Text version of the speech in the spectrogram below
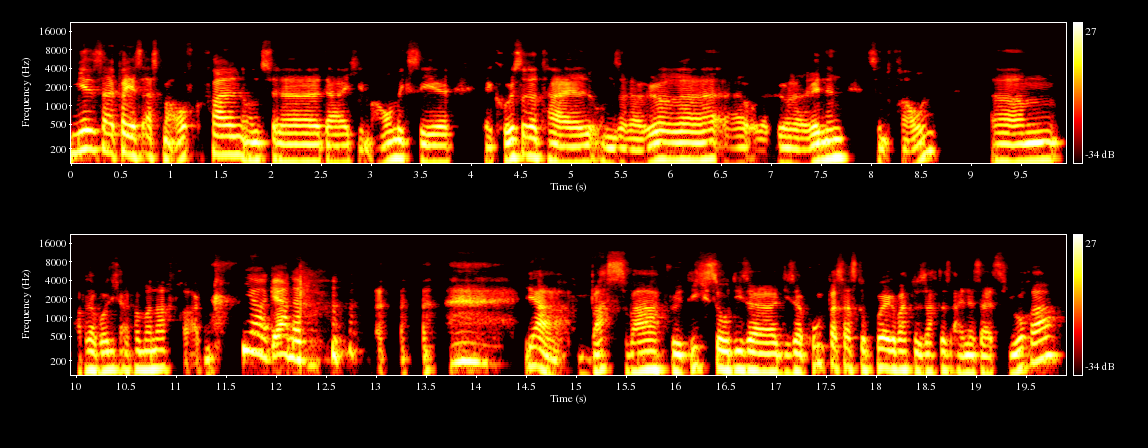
mir ist einfach jetzt erstmal aufgefallen und äh, da ich im Augenblick sehe, der größere Teil unserer Hörer äh, oder Hörerinnen sind Frauen. Ähm, aber da wollte ich einfach mal nachfragen. Ja, gerne. ja, was war für dich so dieser, dieser Punkt? Was hast du vorher gemacht? Du sagtest einerseits Jura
